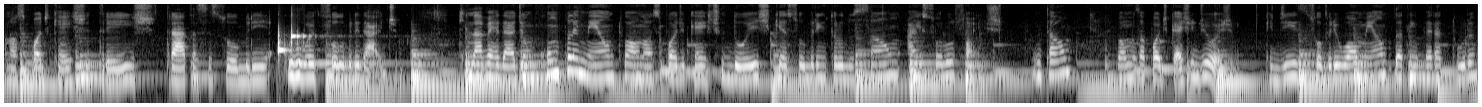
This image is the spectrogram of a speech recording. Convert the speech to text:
O nosso podcast 3 trata-se sobre curva de solubilidade, que na verdade é um complemento ao nosso podcast 2, que é sobre introdução às soluções. Então, vamos ao podcast de hoje, que diz sobre o aumento da temperatura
